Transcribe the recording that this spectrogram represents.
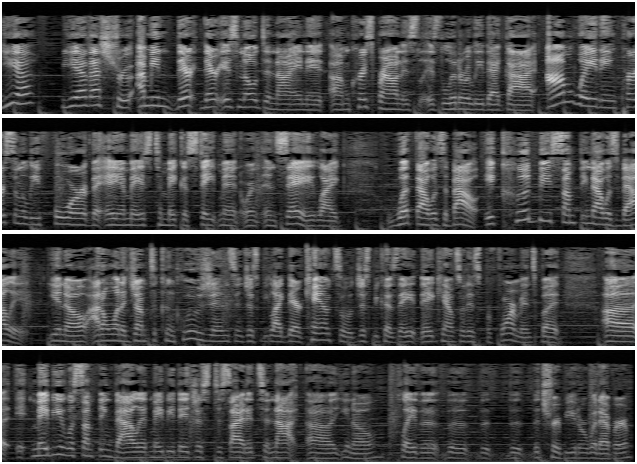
Yeah, Yeah, that's true. I mean, there there is no denying it. Um, Chris Brown is is literally that guy. I'm waiting personally for the AMAs to make a statement or and say like what that was about. It could be something that was valid. You know, I don't want to jump to conclusions and just be like they're canceled just because they they canceled his performance. But uh, it, maybe it was something valid. Maybe they just decided to not, uh, you know, play the the, the, the, the tribute or whatever,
